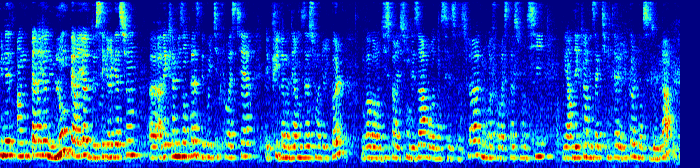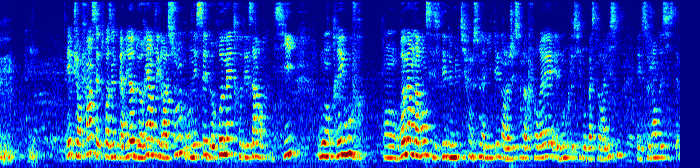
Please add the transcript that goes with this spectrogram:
Une, période, une longue période de ségrégation avec la mise en place des politiques forestières et puis de la modernisation agricole. On va avoir une disparition des arbres dans ces espaces-là, une reforestation ici et un déclin des activités agricoles dans ces zones-là. Et puis enfin, cette troisième période de réintégration, on essaie de remettre des arbres ici, où on réouvre, on remet en avant ces idées de multifonctionnalité dans la gestion de la forêt, et donc le silvopastoralisme, et ce genre de système.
